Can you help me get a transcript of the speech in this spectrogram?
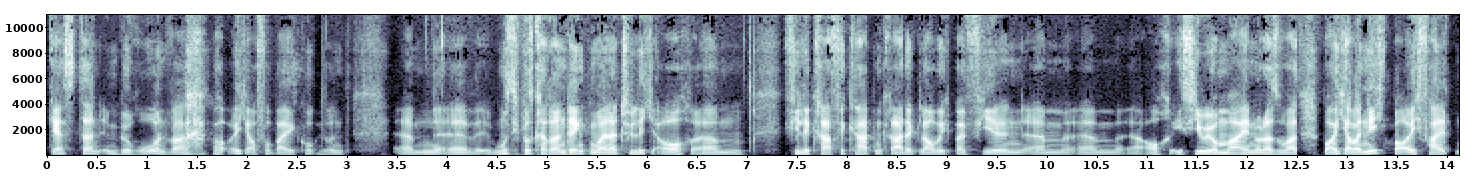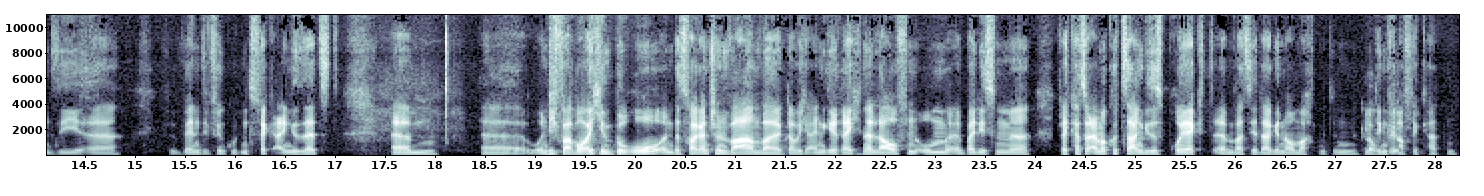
gestern im Büro und war bei euch auch vorbeigeguckt und ähm, äh, muss ich bloß gerade dran denken, weil natürlich auch ähm, viele Grafikkarten gerade, glaube ich, bei vielen ähm, ähm, auch Ethereum meinen oder sowas. Bei euch aber nicht. Bei euch falten sie, äh, werden sie für einen guten Zweck eingesetzt. Ähm, äh, und ich war bei euch im Büro und das war ganz schön warm, weil, glaube ich, einige Rechner laufen, um äh, bei diesem, äh, vielleicht kannst du einmal kurz sagen, dieses Projekt, äh, was ihr da genau macht mit den, mit den Grafikkarten.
